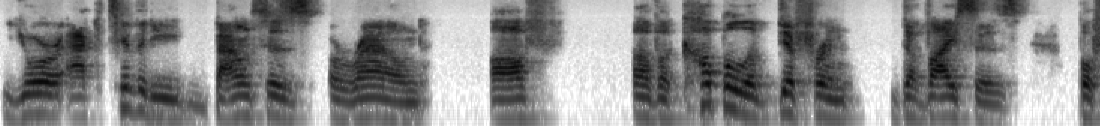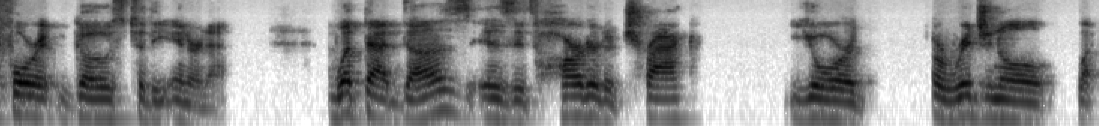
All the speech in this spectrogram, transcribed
your activity bounces around off of a couple of different devices before it goes to the internet. What that does is it's harder to track your original like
